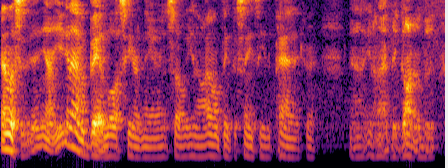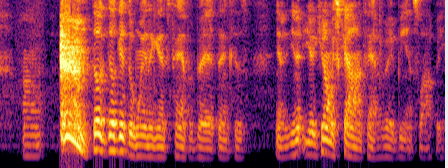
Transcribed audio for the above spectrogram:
and listen, you know, you're gonna have a bad loss here and there. So you know, I don't think the Saints need to panic, or uh, you know, they're gonna, but. Um, they'll they'll get the win against Tampa Bay, I think, because you know you, you can always count on Tampa Bay being sloppy,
